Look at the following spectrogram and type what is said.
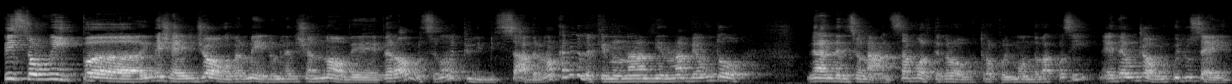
Pistol Whip eh, invece è il gioco per me 2019 però secondo me più di Beat Saber. Non ho capito perché non abbia, non abbia, avuto grande risonanza. A volte però purtroppo il mondo va così. Ed è un gioco in cui tu sei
